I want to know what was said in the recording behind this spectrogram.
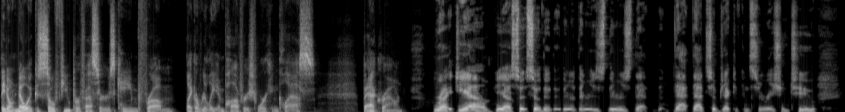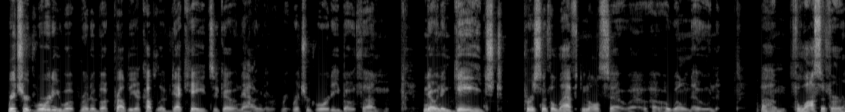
they don't know it because so few professors came from like a really impoverished working class background right yeah yeah so so there there, there is there is that that that subjective consideration too Richard Rorty wrote a book probably a couple of decades ago now. You know, Richard Rorty both um, you know, an engaged person of the left and also a, a well-known um, philosopher.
